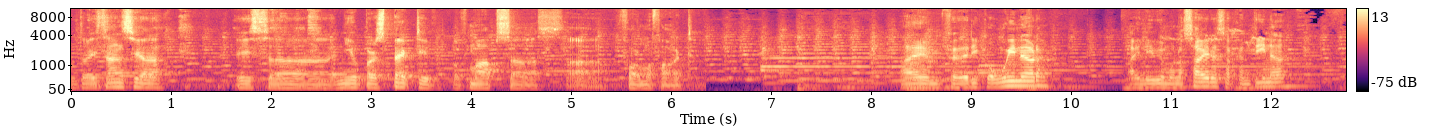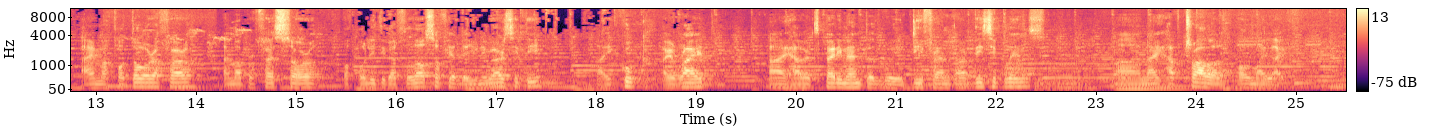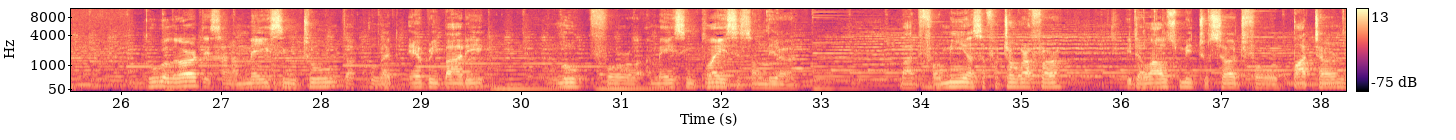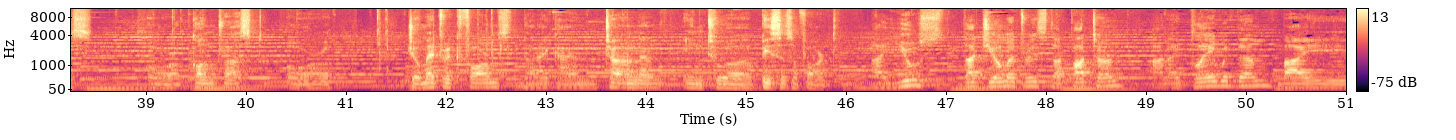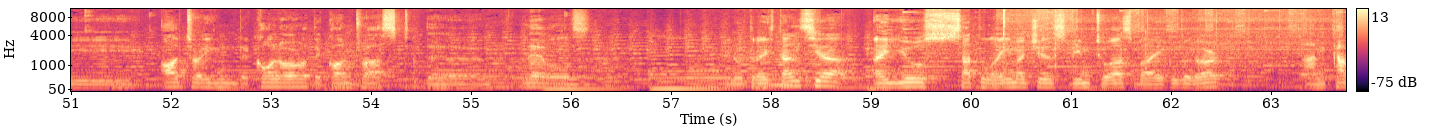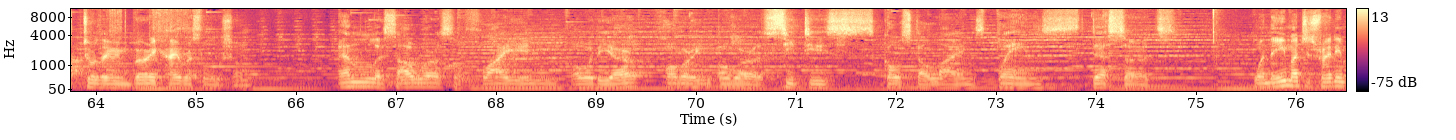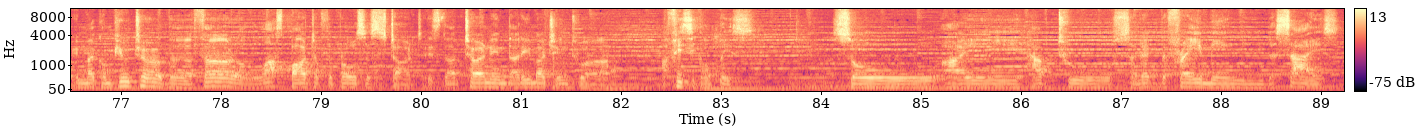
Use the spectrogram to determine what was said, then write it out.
Ultradistancia is a new perspective of maps as a form of art. I'm Federico Wiener. I live in Buenos Aires, Argentina. I'm a photographer. I'm a professor of political philosophy at the university. I cook, I write. I have experimented with different art disciplines and I have traveled all my life. Google Earth is an amazing tool that let everybody look for amazing places on the earth. But for me as a photographer, it allows me to search for patterns or contrast or geometric forms that I can turn into pieces of art. I use that geometries, that pattern, and I play with them by altering the color, the contrast, the levels. In ultradistancia, I use satellite images beamed to us by Google Earth and capture them in very high resolution. Endless hours of flying over the air, hovering over cities, coastal lines, plains, deserts. When the image is ready in my computer, the third or the last part of the process starts. Is that turning that image into a, a physical piece. So I have to select the framing, the size.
